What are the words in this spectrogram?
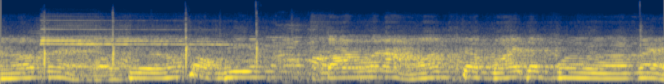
นะครับแม่ขอเชิญทั้งสองทีมกลางสนามครับจับไม้จับมือครับแม่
